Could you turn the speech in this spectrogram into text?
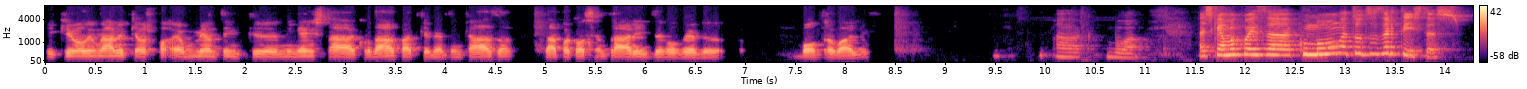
e criou ali um hábito que é é o momento em que ninguém está acordado, praticamente em casa, dá para concentrar e desenvolver eh, bom trabalho. Ah, boa. Acho que é uma coisa comum a todos os artistas.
